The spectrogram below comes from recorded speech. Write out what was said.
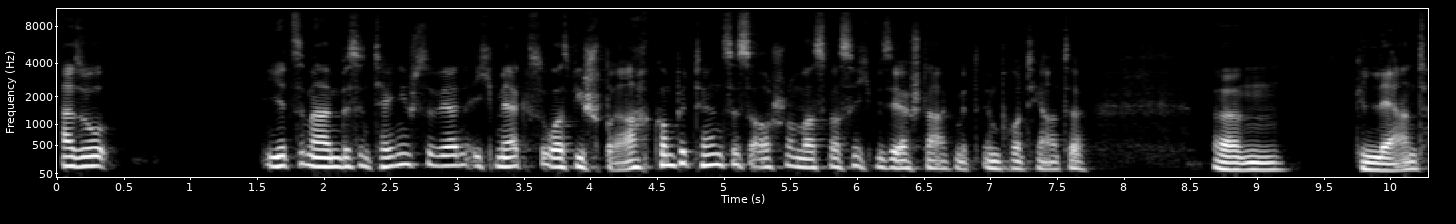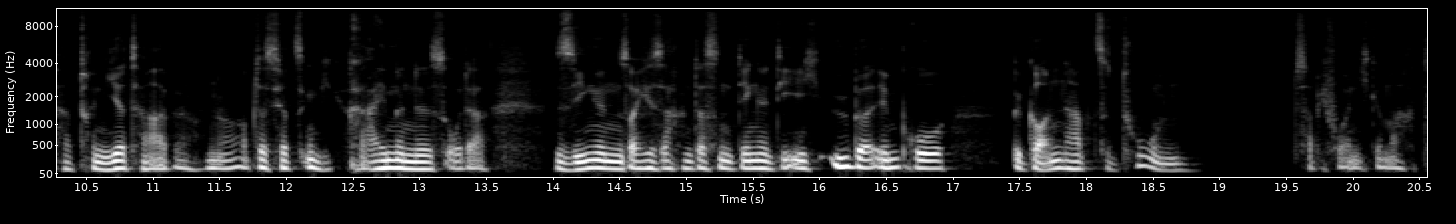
Also jetzt mal ein bisschen technisch zu werden. Ich merke sowas wie Sprachkompetenz ist auch schon was, was ich sehr stark mit Impro-Theater ähm, gelernt habe, trainiert habe. Ne? Ob das jetzt irgendwie Reimen ist oder Singen, solche Sachen, das sind Dinge, die ich über Impro begonnen habe zu tun. Das habe ich vorher nicht gemacht.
